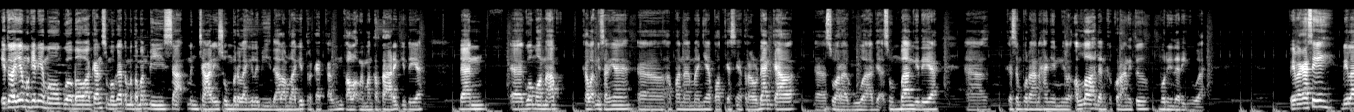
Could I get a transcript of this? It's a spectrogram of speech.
Itu aja mungkin yang mau gue bawakan. Semoga teman-teman bisa mencari sumber lagi lebih dalam lagi terkait kali ini kalau memang tertarik gitu ya. Dan eh, gue mohon maaf kalau misalnya uh, apa namanya podcastnya terlalu dangkal, uh, suara gue agak sumbang gitu ya. Uh, kesempurnaan hanya milik Allah dan kekurangan itu murni dari gue. Terima kasih. Bila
